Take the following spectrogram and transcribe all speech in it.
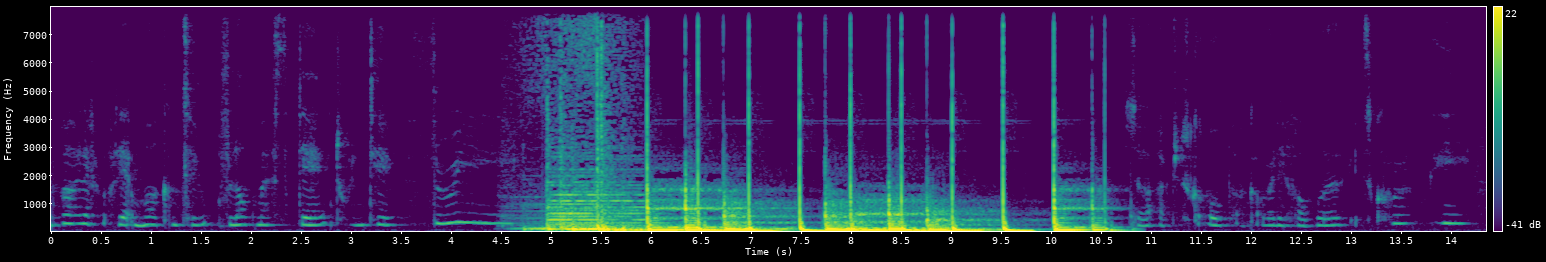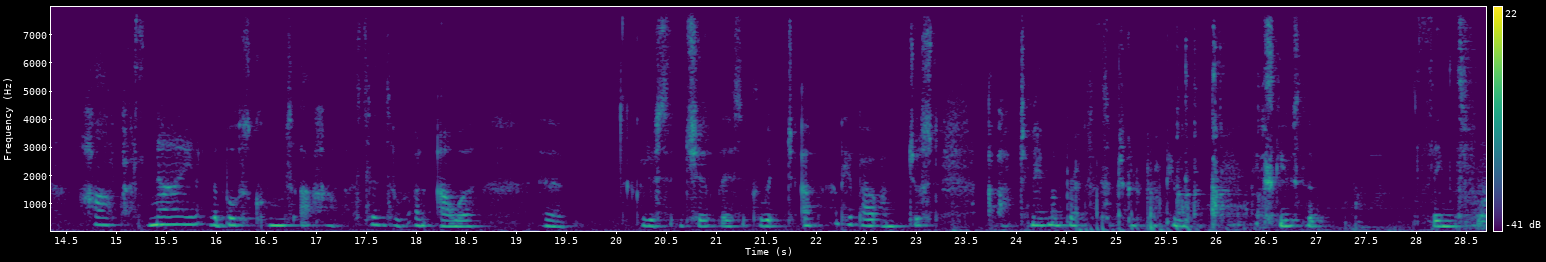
Good morning everybody and welcome to Vlogmas Day 23. So I've just got up and got ready for work. It's currently half past nine. The bus comes at half past ten so I've got an hour. Um, I could just sit and chill basically which I'm happy about. I'm just about to make my breakfast. I'm just going to prop you up. Excuse the things flow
